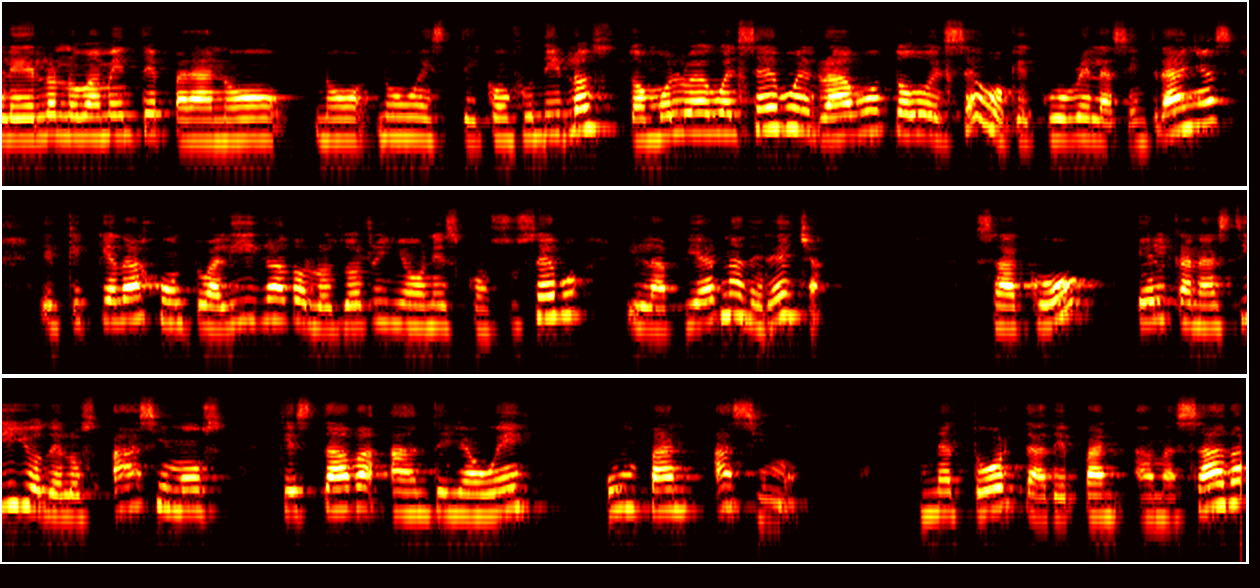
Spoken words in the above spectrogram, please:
leerlo nuevamente para no, no, no este, confundirlos. Tomo luego el cebo, el rabo, todo el cebo que cubre las entrañas, el que queda junto al hígado, los dos riñones con su cebo y la pierna derecha. Sacó el canastillo de los ácimos que estaba ante Yahweh, un pan ácimo, una torta de pan amasada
